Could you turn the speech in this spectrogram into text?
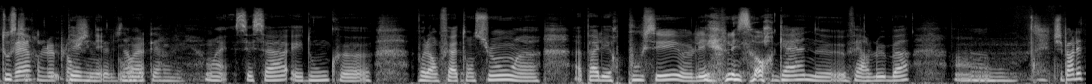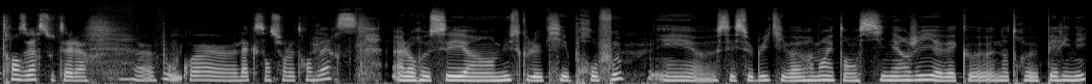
tout vers le plancher le périnée. Ouais, c'est ça. Et donc, euh, voilà, on fait attention à, à pas les repousser euh, les, les, organes vers le bas. Hein. Hmm. Tu parlais de transverse tout à l'heure. pourquoi l'accent sur le transverse? Alors, c'est un muscle qui est profond et c'est celui qui va vraiment être en synergie avec notre périnée.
